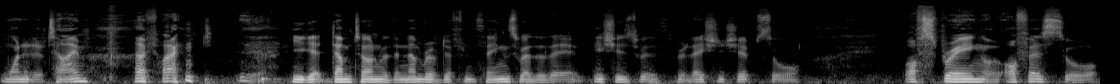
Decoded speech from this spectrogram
one at a time. I find you get dumped on with a number of different things, whether they're issues with relationships or offspring or office or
